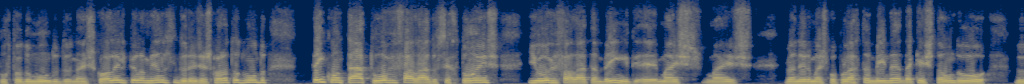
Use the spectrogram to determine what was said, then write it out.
por todo mundo do, na escola, ele, pelo menos, durante a escola, todo mundo tem contato, ouve falar dos sertões e ouve falar também é, mais, mais de maneira mais popular também da, da questão do, do,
